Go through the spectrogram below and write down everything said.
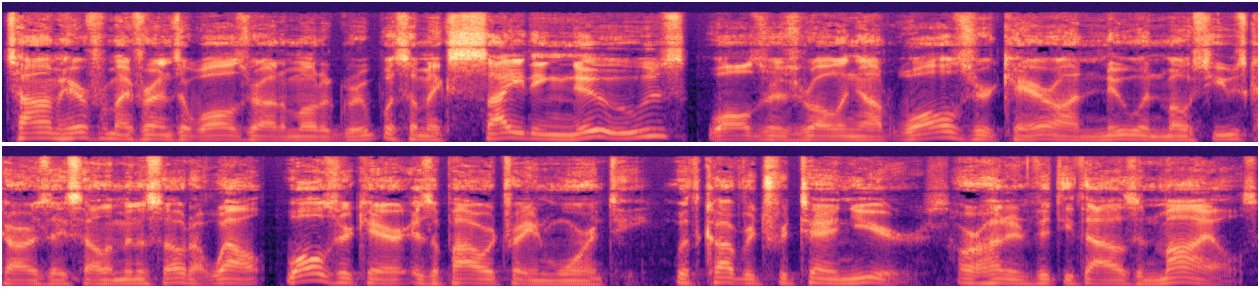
Tom here from my friends at Walser Automotive Group with some exciting news. Walser's rolling out Walser Care on new and most used cars they sell in Minnesota. Well, Walser Care is a powertrain warranty with coverage for 10 years or 150,000 miles.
